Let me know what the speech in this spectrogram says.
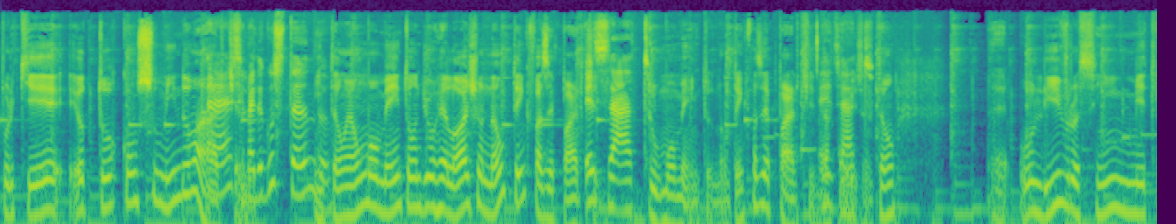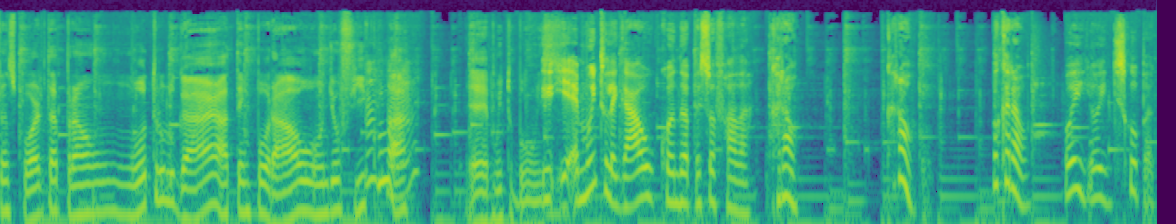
Porque eu tô consumindo uma é, arte. Você ali. vai degustando. Então é um momento onde o relógio não tem que fazer parte Exato. do momento, não tem que fazer parte da Exato. coisa. Então, é, o livro, assim, me transporta para um outro lugar atemporal onde eu fico uhum. lá. É muito bom isso. E, e é muito legal quando a pessoa fala: Carol, Carol, ô Carol, oi, oi, desculpa.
